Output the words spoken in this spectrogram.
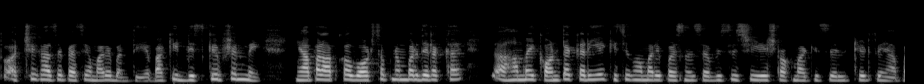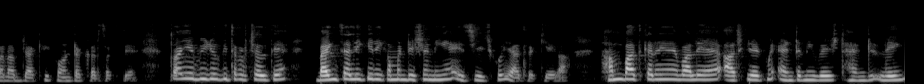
तो अच्छे खासे पैसे हमारे बनती है। बाकी डिस्क्रिप्शन में यहाँ पर आपका व्हाट्सअप नंबर दे रखा है। हमें कांटेक्ट करिए, किसी को हमारी पर्सनल सर्विसेज़ चाहिए स्टॉक मार्केट से रिलेटेड तो यहाँ पर आप जाके कांटेक्ट कर सकते हैं। तो आइए वीडियो की तरफ़ चलते हैं। बैंक सैली की रिकमेंडेशन नहीं है, इस चीज़ को याद रखिएगा। हम बात करने वाले हैं आज की डेट में एंटनी वेस्ट हैंडलिंग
